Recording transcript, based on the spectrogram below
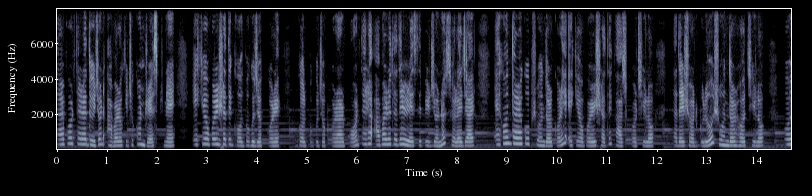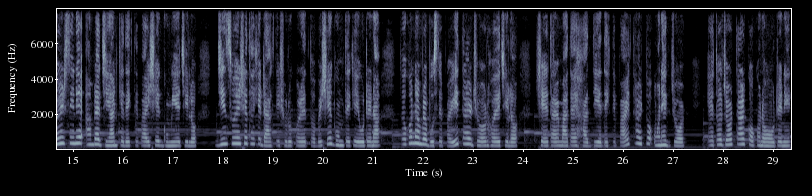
তারপর তারা দুইজন আবারও কিছুক্ষণ রেস্ট নেয়। একে অপরের সাথে গল্পগুজব করে। গল্পগুজব করার পর তারা আবারও তাদের রেসিপির জন্য চলে যায়। এখন তারা খুব সুন্দর করে একে অপরের সাথে কাজ করছিল। তাদের শটগুলোও সুন্দর হচ্ছিল। পরের সিনে আমরা জিয়ানকে দেখতে পাই, সে ঘুমিয়েছিল জিন্সু এসে তাকে ডাকতে শুরু করে, তবে সে ঘুম থেকে ওঠে না। তখন আমরা বুঝতে পারি তার জ্বর হয়েছিল। সে তার মাথায় হাত দিয়ে দেখতে পায়, তার তো অনেক জ্বর। এত জ্বর তার কখনো ওঠেনি।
